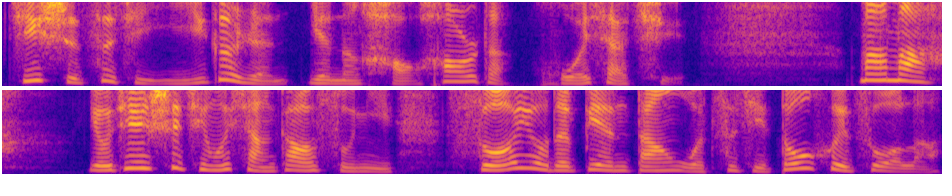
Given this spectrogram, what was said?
即使自己一个人也能好好的活下去。”去，妈妈，有件事情我想告诉你：所有的便当我自己都会做了，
